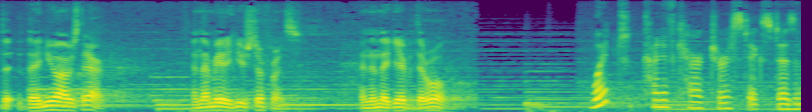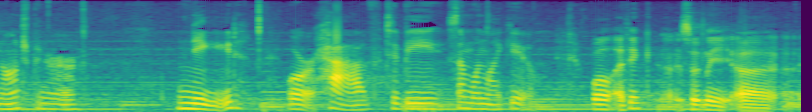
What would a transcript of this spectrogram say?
th- they knew I was there. And that made a huge difference. And then they gave it their all. What kind of characteristics does an entrepreneur need or have to be someone like you? Well, I think uh, certainly uh,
